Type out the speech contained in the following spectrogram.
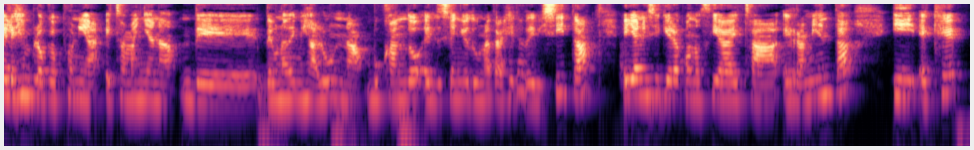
El ejemplo que os ponía esta mañana de, de, una de mis alumnas buscando el diseño de una tarjeta de visita, ella ni siquiera conocía esta herramienta y es que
